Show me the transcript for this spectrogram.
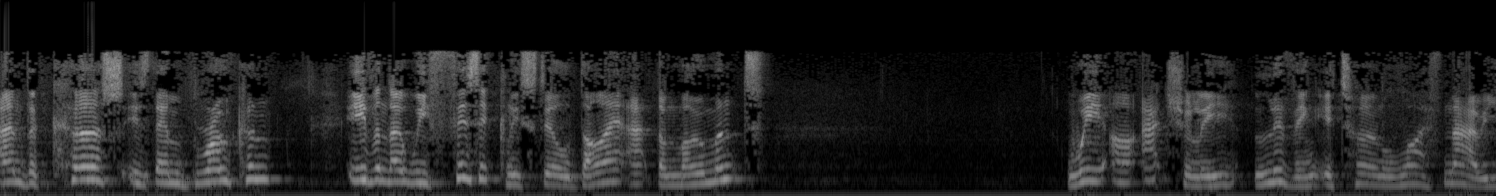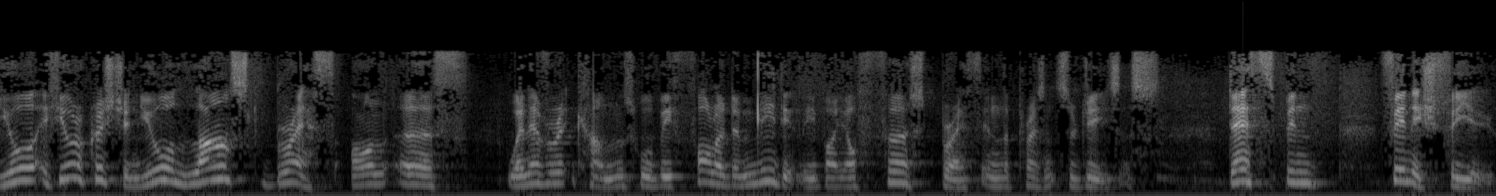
And the curse is then broken, even though we physically still die at the moment. We are actually living eternal life now. If you're a Christian, your last breath on earth, whenever it comes, will be followed immediately by your first breath in the presence of Jesus. Death's been finished for you.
